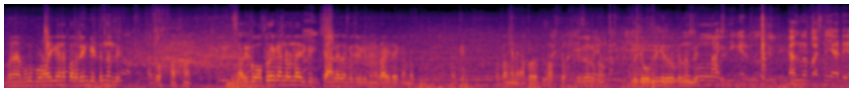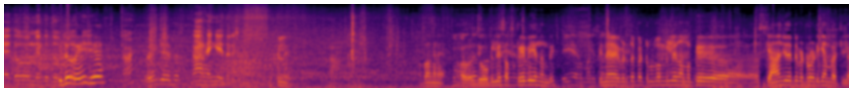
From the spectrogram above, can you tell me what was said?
അപ്പോൾ നമുക്ക് പോണ വഴിക്ക് അങ്ങനെ പലരെയും കിട്ടുന്നുണ്ട്. അപ്പോൾ അവർ ഗോപ്രോ കണ്ടുകൊണ്ടായിരിക്കും ചാനൽ ഏതൊക്കെ ചോദിക്കുന്നത് റൈഡൊക്കെ ഉണ്ടോ ഓക്കെ അപ്പോൾ അങ്ങനെ അപ്പോൾ അവർക്ക് സബ്സ്ക്രൈബ് ചെയ്ത് കൊടുക്കണം. അപ്പോൾ ജോബ് ചെയ്ത് കൊടുക്കുന്നുണ്ട്. ഇത് റേഞ്ച് റേഞ്ച് അപ്പോൾ അങ്ങനെ ജോബിൽ സബ്സ്ക്രൈബ് ചെയ്യുന്നുണ്ട്. പിന്നെ ഇവിടുത്തെ പെട്രോൾ പമ്പിൽ നമുക്ക് സ്കാൻ ചെയ്തിട്ട് പെട്രോൾ അടിക്കാൻ പറ്റില്ല.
